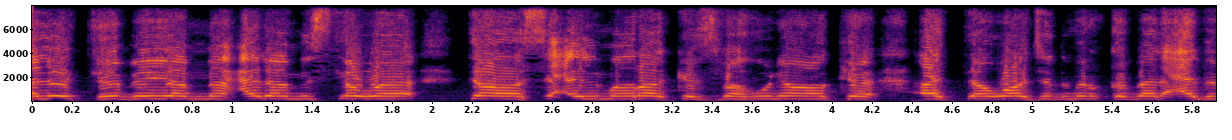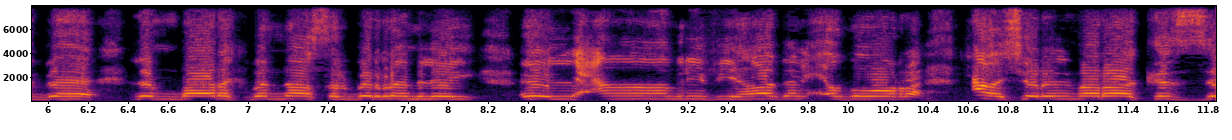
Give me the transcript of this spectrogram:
التبي يما على مستوى تاسع المراكز فهناك التواجد من قبل عذبة لمبارك بن ناصر بن رملي العامري في هذا الحضور. عاشر المراكز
